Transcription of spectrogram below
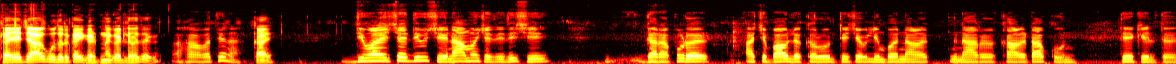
काय याच्या अगोदर काही घटना घडल्या होत्या का? हा होते ना. काय? दिवाळीच्या दिवशी नामाच्या दिवशी घरापुढं असे बावलं करून त्याच्यावर लिंब नाळ नारळ काळ टाकून ते केलं तर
